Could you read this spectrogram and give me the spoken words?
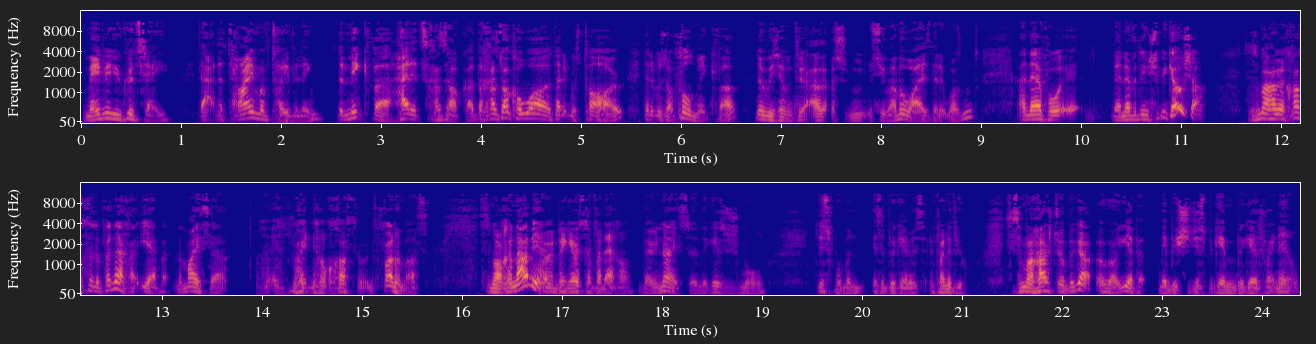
Maybe you could say that at the time of Toiveling, the mikveh had its chazaka. The chazaka was that it was tahar, that it was a full mikveh. No reason to uh, assume otherwise that it wasn't. And therefore, then everything should be kosher. Yeah, but the Maisa, is right now chasser in front of us. Very nice. So in the case of Shmuel, this woman is a begeris in front of you. Oh, yeah, but maybe she just became a begeris right now.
